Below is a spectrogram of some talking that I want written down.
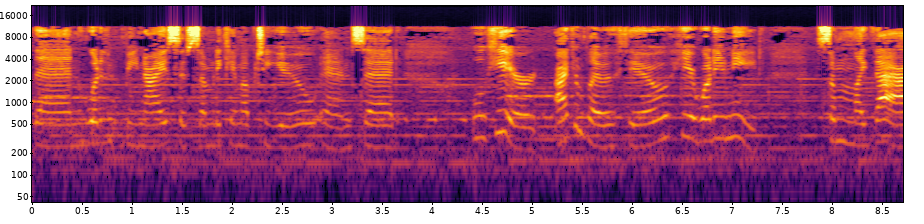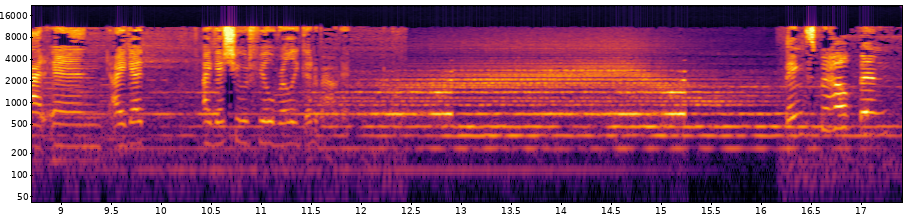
then wouldn't it be nice if somebody came up to you and said, Well, here, I can play with you. Here, what do you need? Something like that, and I get, I guess you would feel really good about it. Thanks for helping.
